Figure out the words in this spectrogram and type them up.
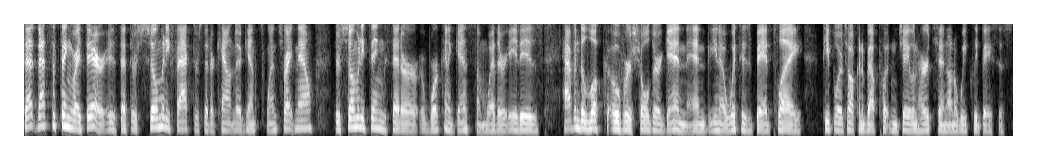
that that's the thing right there is that there's so many factors that are counting against Wentz right now. There's so many things that are working against him, whether it is having to look over his shoulder again and you know, with his bad play, people are talking about putting Jalen Hurts in on a weekly basis,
